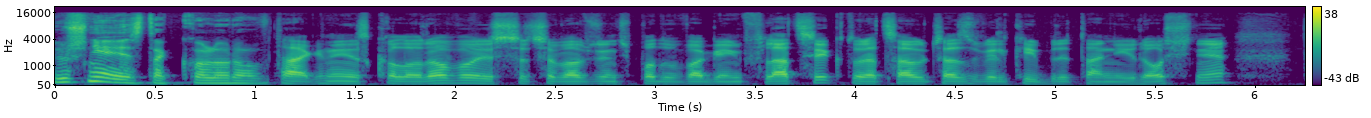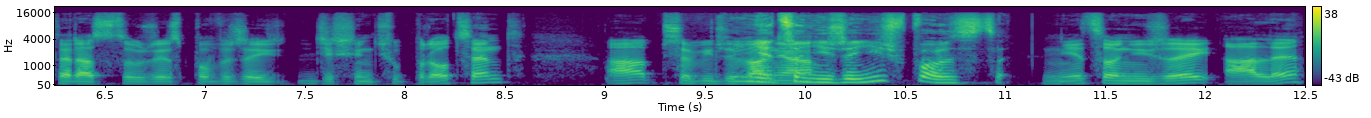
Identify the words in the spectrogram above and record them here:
już nie jest tak kolorowo. Tak, nie jest kolorowo. Jeszcze trzeba wziąć pod uwagę inflację, która cały czas w Wielkiej Brytanii rośnie. Teraz to już jest powyżej 10%, a przewidywania... Czyli nieco niżej niż w Polsce. Nieco niżej, ale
